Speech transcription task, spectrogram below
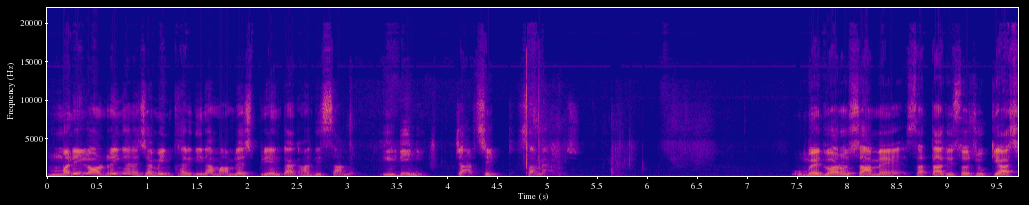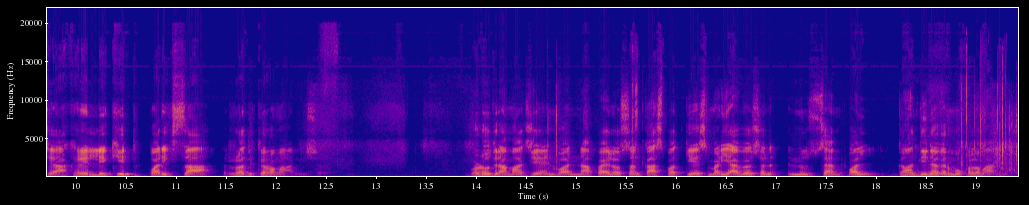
મની લોન્ડરિંગ અને જમીન ખરીદીના મામલે જ પ્રિયંકા ગાંધી સામે ઈડીની ચાર્જશીટ સામે આવી છે. ઉમેદવારો સામે સત્તાધીશો ઝૂક્યા છે. આખરે લેખિત પરીક્ષા રદ કરવામાં આવી છે. વડોદરામાં જેએન વનના પહેલો શંકાસ્પદ કેસ મળી આવ્યો છે એનું સેમ્પલ ગાંધીનગર મોકલવામાં આવ્યું.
